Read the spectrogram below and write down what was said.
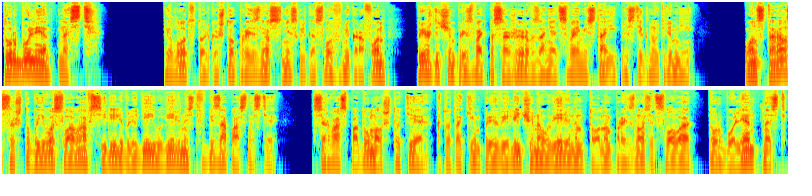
Турбулентность. Пилот только что произнес несколько слов в микрофон — прежде чем призвать пассажиров занять свои места и пристегнуть ремни. Он старался, чтобы его слова вселили в людей уверенность в безопасности. Сервас подумал, что те, кто таким преувеличенно уверенным тоном произносит слово «турбулентность»,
